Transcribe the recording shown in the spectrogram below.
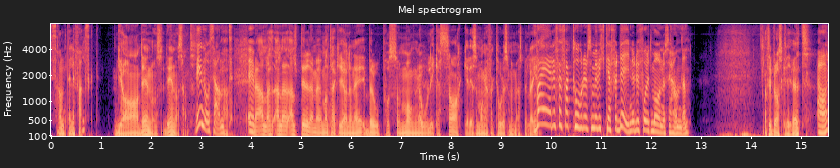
Sant eller falskt? Ja, det är nog, det är nog sant. Det är nog sant. Eh, Men alla, alla, alltid det där med om man tackar ja eller nej beror på så många olika saker. Det är så många faktorer som är med och spelar in. vad är det för faktorer som är viktiga för dig när du får ett manus i handen? Att det är bra skrivet. Ja.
